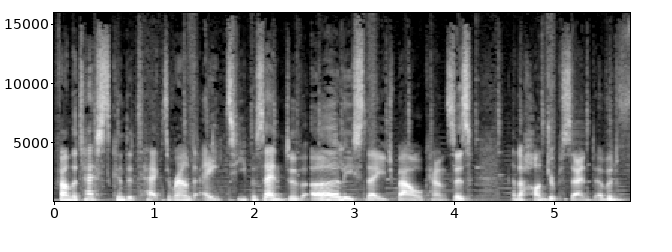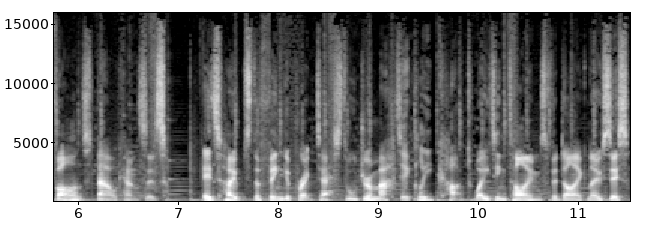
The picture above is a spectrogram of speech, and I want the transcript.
found the test can detect around 80% of early stage bowel cancers and 100% of advanced bowel cancers. It's hoped the finger prick test will dramatically cut waiting times for diagnosis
